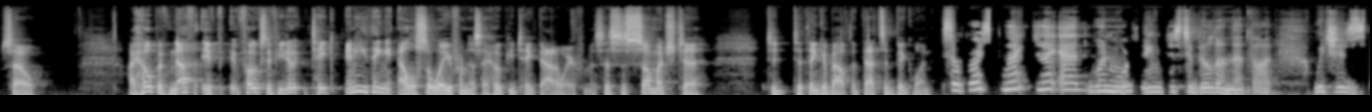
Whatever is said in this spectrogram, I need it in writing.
So I hope if nothing, if, if, folks, if you don't take anything else away from this, I hope you take that away from this. This is so much to, to, to think about, but that's a big one. So Bryce, can I, can I add one more thing just to build on that thought, which is,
